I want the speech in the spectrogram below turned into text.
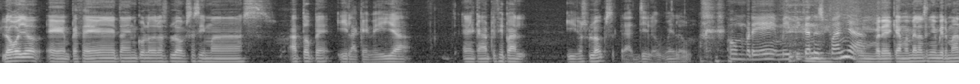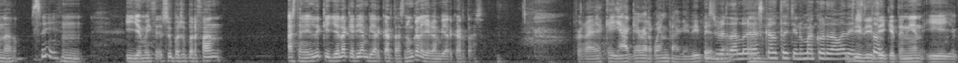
Luego yo eh, empecé también con lo de los blogs así más a tope y la que veía en el canal principal y los blogs era Yellow Mellow. Hombre, mítica en España. Hombre, que además me la enseñó mi hermana. Sí. Mm. Y yo me hice súper, súper fan hasta el nivel de que yo la quería enviar cartas. Nunca le llegué a enviar cartas. Pero es que ya, qué vergüenza que dices. Es ¿no? verdad lo de las cartas, yo no me acordaba de Sí, sí, esto. sí, que tenían, y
